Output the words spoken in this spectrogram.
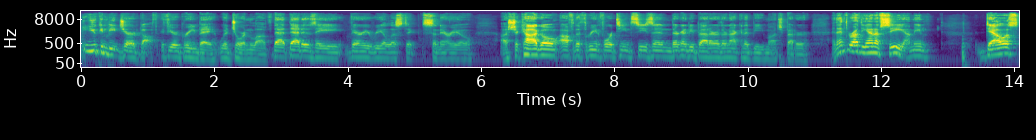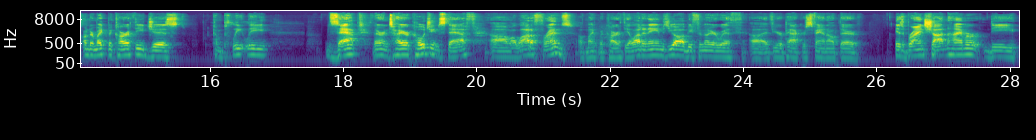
You can beat Jared Goff if you're Green Bay with Jordan Love. That that is a very realistic scenario uh, Chicago off of the three and fourteen season, they're going to be better. They're not going to be much better. And then throughout the NFC, I mean, Dallas under Mike McCarthy just completely zapped their entire coaching staff. Um, a lot of friends of Mike McCarthy, a lot of names you all be familiar with uh, if you're a Packers fan out there. Is Brian Schottenheimer the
